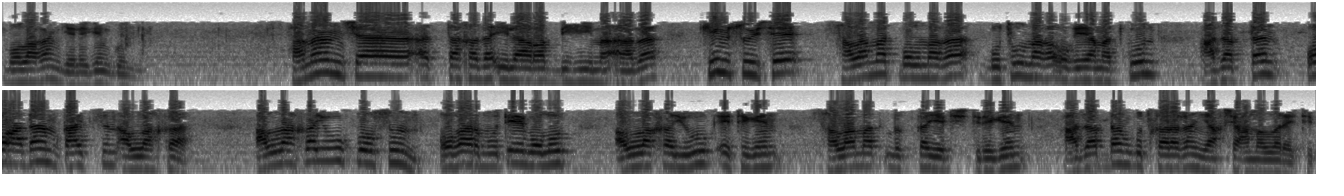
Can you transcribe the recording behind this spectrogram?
болаған келеген күн. Таман ша аттахада иля раббихи мааба ким суйсе саламат болмаға, құтылмаға о қиямат күн азаптан о адам қайтсын Аллахқа. Аллахқа юық болсын, оғар мүте болып, Аллахқа юық етеген саламатлыққа етіштіреген азабдан құтқарған яқшы амалар етіп.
